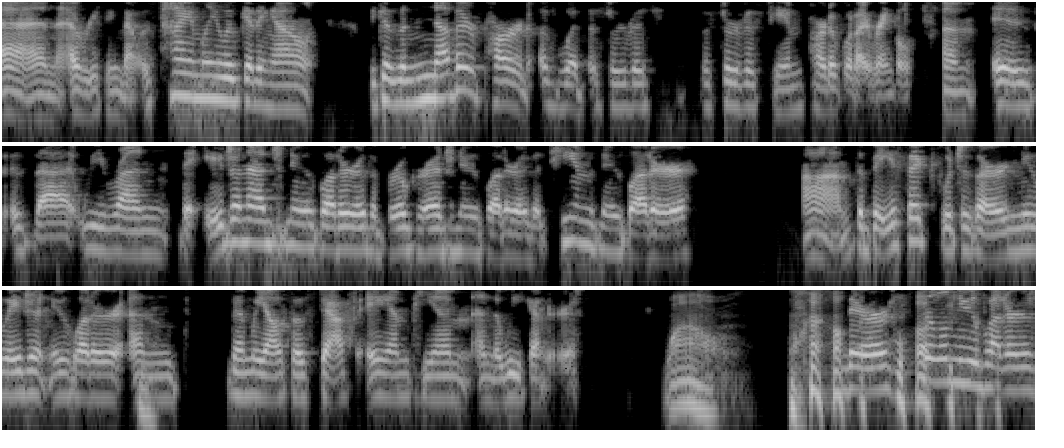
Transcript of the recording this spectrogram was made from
and everything that was timely was getting out because another part of what the service the service team part of what i wrangle um, is is that we run the agent edge newsletter the broker edge newsletter the teams newsletter um, the basics which is our new agent newsletter and then we also staff am pm and the weekenders. Wow. Wow. There are still newsletters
